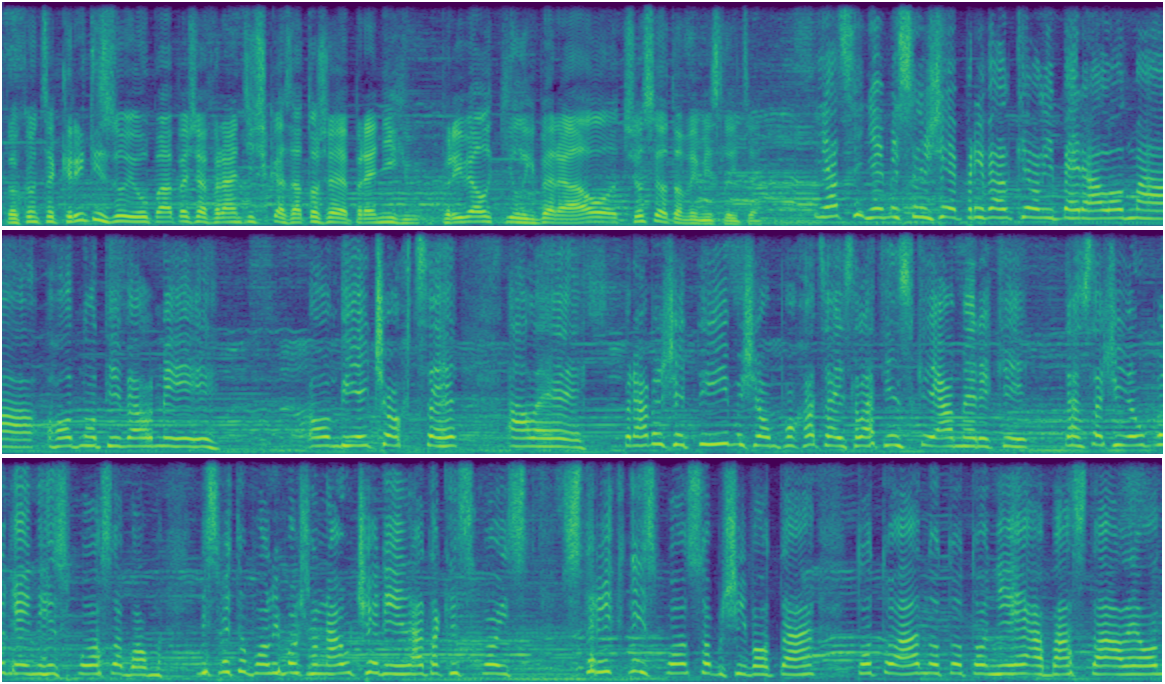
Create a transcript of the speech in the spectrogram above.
dokonca kritizujú pápeža Františka za to, že je pre nich priveľký liberál. Čo si o tom vymyslíte? Ja si nemyslím, že je priveľký liberál. On má hodnoty veľmi on vie, čo chce, ale práve že tým, že on pochádza aj z Latinskej Ameriky, tam sa žije úplne iným spôsobom. My sme tu boli možno naučení na taký svoj striktný spôsob života. Toto áno, toto nie a basta, ale on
